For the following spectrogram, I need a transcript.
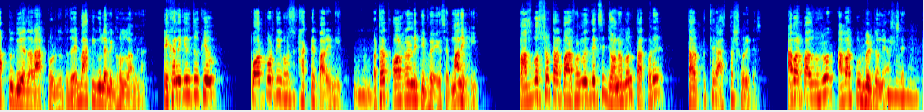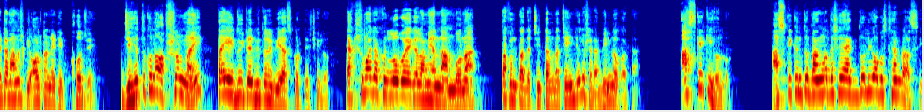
আপ টু দুই হাজার আট পর্যন্ত যাই বাকিগুলো আমি ধরলাম না। এখানে কিন্তু কেউ পরপর দুই বছর থাকতে পারেনি। অর্থাৎ অল্টারনেটিভ হয়ে গেছে। মানে কি? পাঁচ বছর তার পারফরমেন্স দেখছি জনগণ তারপরে তার উপর থেকে আস্থা সরে গেছে। আবার পাঁচ বছর আবার পূর্বের জন্য আসছে। এটা মানুষ কি অল্টারনেটিভ খোঁজে? যেহেতু কোনো অপশন নাই তাই এই দুইটার ভিতরে বিরাজ করতেছিল। এক সময় যখন লোভ হয়ে গেল আমি আর নামবো না। তখন তাদের চিন্তা ভাবনা চেঞ্জ হলো সেটা ভিন্ন কথা। আজকে কি হলো? আজকে কিন্তু বাংলাদেশে একদলীয় অবস্থায় আমরা আছি।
